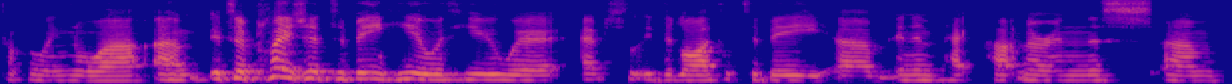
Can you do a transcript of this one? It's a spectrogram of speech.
toko Ingoa. Um, it's a pleasure to be here with you. We're absolutely delighted to be um, an impact partner in this um,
